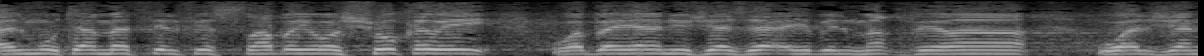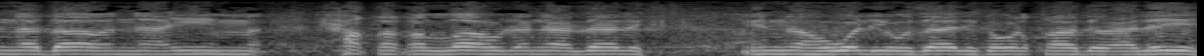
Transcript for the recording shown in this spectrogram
المتمثل في الصبر والشكر وبيان جزائه بالمغفرة والجنة دار النعيم. حقق الله لنا ذلك إنه ولي ذلك والقادر عليه.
